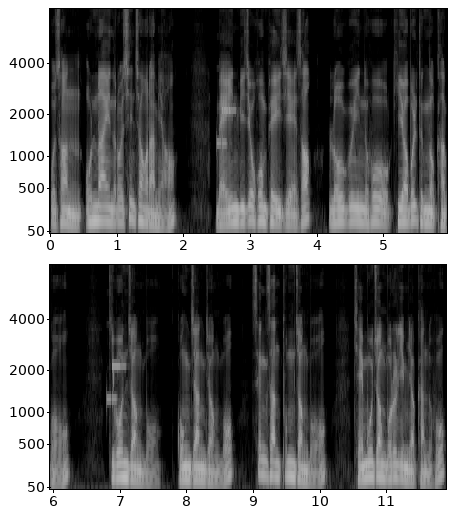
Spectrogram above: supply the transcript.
우선 온라인으로 신청을 하며 메인비즈 홈페이지에서 로그인 후 기업을 등록하고 기본 정보, 공장 정보, 생산품 정보, 재무 정보를 입력한 후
